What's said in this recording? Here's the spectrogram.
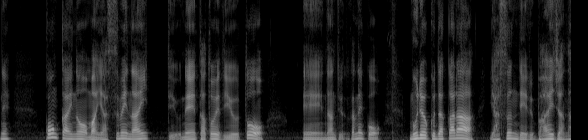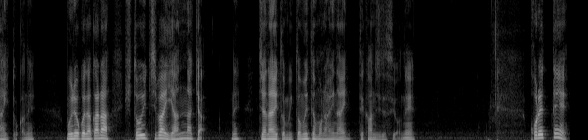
ね。今回の、まあ、休めないっていうね、例えで言うと、えー、なんていうんですかね、こう、無力だから休んでいる場合じゃないとかね。無力だから人一倍やんなきゃ。ね。じゃないと認めてもらえないって感じですよね。これって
